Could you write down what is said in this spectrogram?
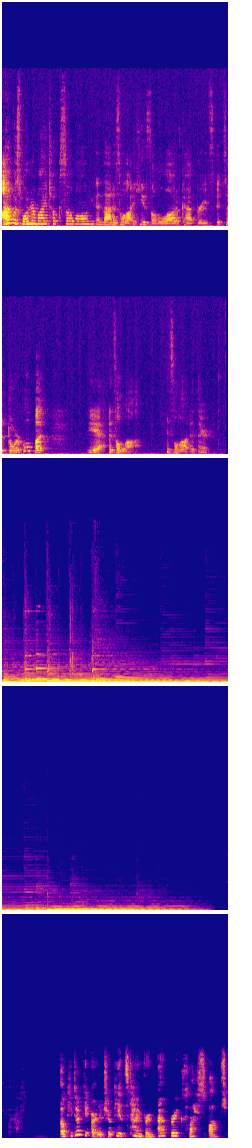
I was wondering why it took so long, and that is why. He's a lot of cat breeds. It's adorable, but yeah, it's a lot. It's a lot in there. Okie dokie, artichoke, it's time for an ad break slash sponsor.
